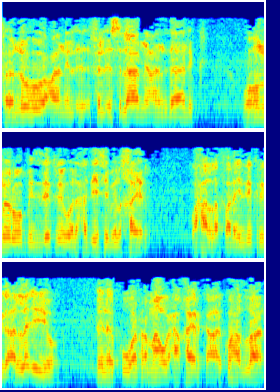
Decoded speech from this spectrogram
fanuhuu fi اlislaami can dalik waumiruu bاdikri wاlxadiidi bاlkhayr waxaa la faray dikriga alle iyo inay ku warramaan waxa khayrka ay ku hadlaan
